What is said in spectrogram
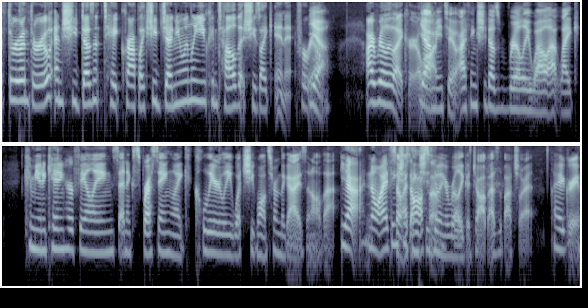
through and through and she doesn't take crap like she genuinely you can tell that she's like in it for real Yeah. i really like her a yeah, lot me too. I think she does really well at like communicating her feelings and expressing like clearly what she wants from the guys and all that. yeah no i think so she's I think awesome she's doing a really good job as the bachelorette. i agree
